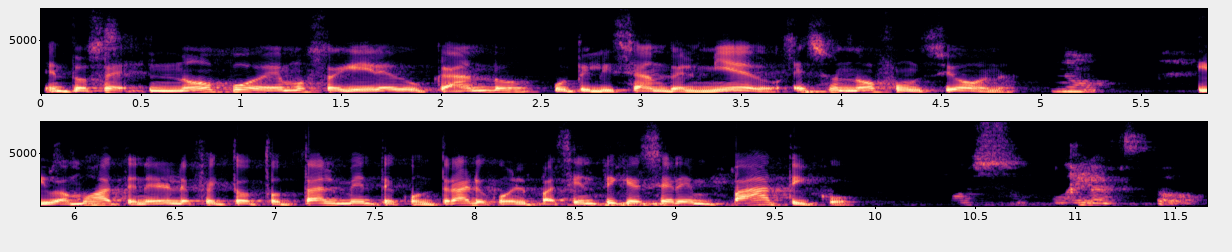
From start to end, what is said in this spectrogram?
Entonces, no podemos seguir educando utilizando el miedo. Eso no funciona. No. Y vamos a tener el efecto totalmente contrario. Con el paciente hay que ser empático. Por supuesto.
